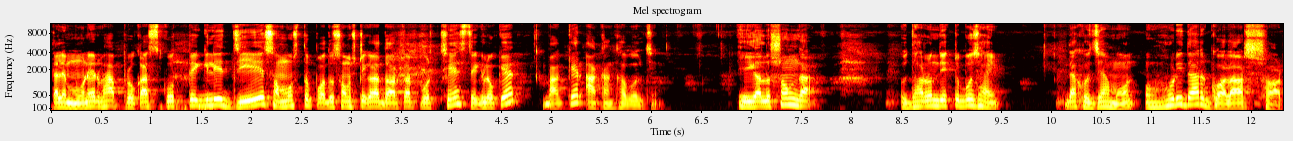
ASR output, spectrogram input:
তাহলে মনের ভাব প্রকাশ করতে গেলে যে সমস্ত পদ সমষ্টি করা দরকার পড়ছে, সেগুলোকে বাক্যের আকাঙ্ক্ষা বলছে। এই গেল সংজ্ঞা। উদাহরণ দিয়ে একটু বোঝাই। দেখো, যেমন, হরিদার গলার স্বর।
